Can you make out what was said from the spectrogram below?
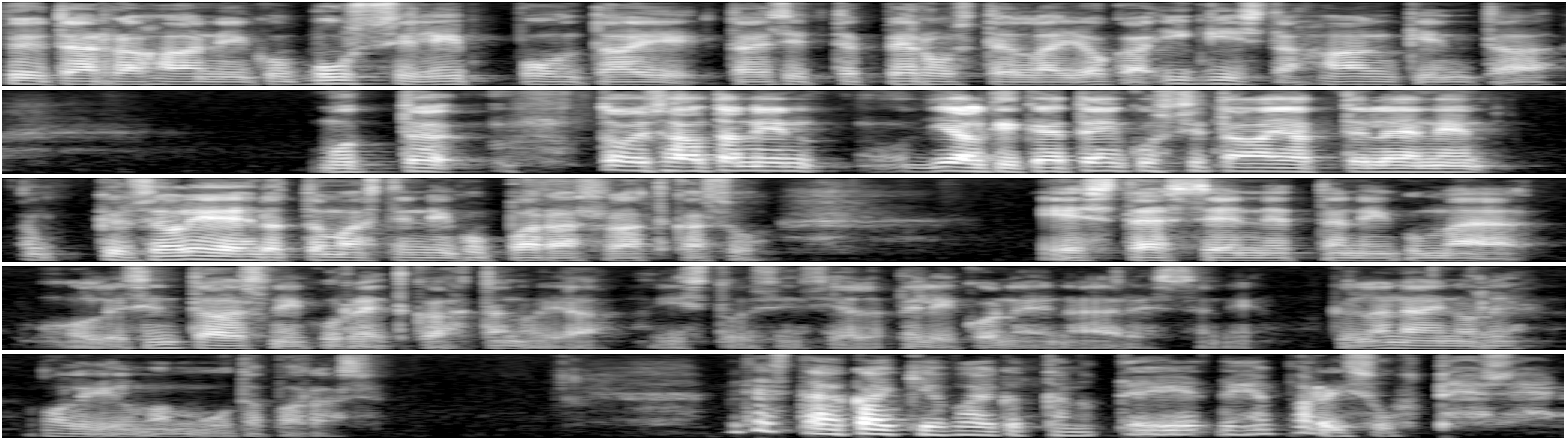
pyytää rahaa niin kuin bussilippuun tai, tai sitten perustella joka ikistä hankintaa. Mutta toisaalta niin jälkikäteen, kun sitä ajattelee, niin kyllä se oli ehdottomasti niin kuin paras ratkaisu estää sen, että niin kuin mä olisin taas niin kuin retkahtanut ja istuisin siellä pelikoneen ääressä. Niin kyllä näin oli, oli ilman muuta paras. Miten tämä kaikki on vaikuttanut teidän parisuhteeseen?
